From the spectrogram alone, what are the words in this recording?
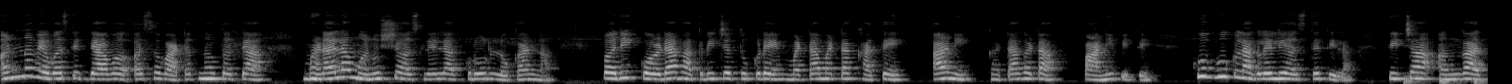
अन्न व्यवस्थित द्यावं असं वाटत नव्हतं त्या म्हणायला मनुष्य असलेल्या क्रूर लोकांना. परी कोरड्या भाकरीचे तुकडे मटामटा खाते आणि घटाघटा पाणी पिते. खूप भूक लागलेली असते तिला. तिच्या अंगात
